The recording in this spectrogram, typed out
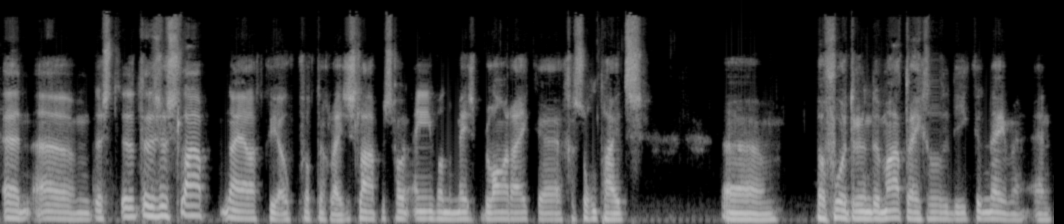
En ehm, dus het is een slaap. Nou ja, dat kun je ook wel teruglezen. Slaap is gewoon een van de meest belangrijke gezondheids. ehm, bevorderende maatregelen die je kunt nemen. En,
